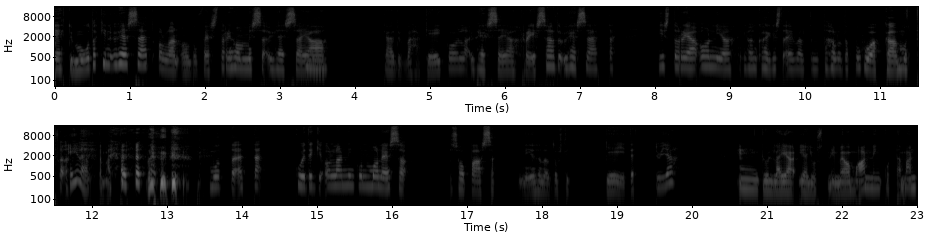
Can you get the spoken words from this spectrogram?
tehty muutakin yhdessä, että ollaan oltu festarihommissa yhdessä ja Mm. käyty vähän keikoilla yhdessä ja reissailtu yhdessä, että historia on ja ihan kaikesta ei välttämättä haluta puhuakaan, mutta, Ei välttämättä. mutta että kuitenkin ollaan niin kuin monessa sopassa niin sanotusti keitettyjä. Mm, kyllä, ja, ja just nimenomaan niin kuin tämän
